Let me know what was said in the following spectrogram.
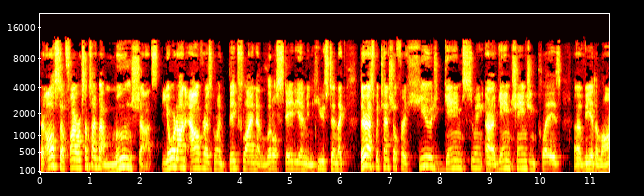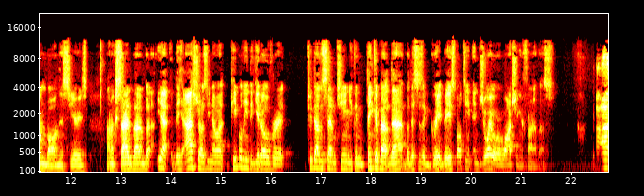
but also fireworks. I'm talking about moonshots. Yordan Alvarez going big fly in that little stadium in Houston. Like there has potential for huge game swing, uh, game changing plays uh, via the long ball in this series. I'm excited about them. But yeah, the Astros. You know what? People need to get over it. 2017, you can think about that, but this is a great baseball team. Enjoy what we're watching in front of us. Uh,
